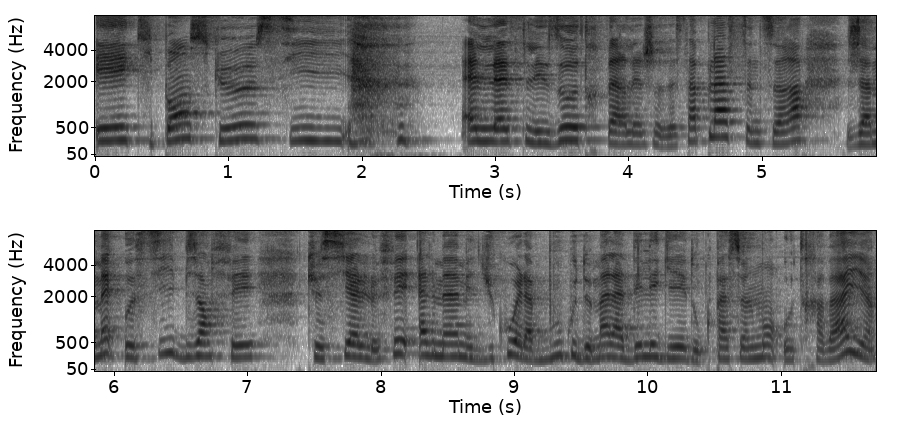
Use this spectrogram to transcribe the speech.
Et qui pense que si elle laisse les autres faire les choses à sa place, ce ne sera jamais aussi bien fait que si elle le fait elle-même. Et du coup, elle a beaucoup de mal à déléguer, donc pas seulement au travail,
